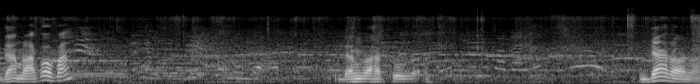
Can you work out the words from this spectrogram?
Udah melaku apa? Udah melaku. Udah Rono.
